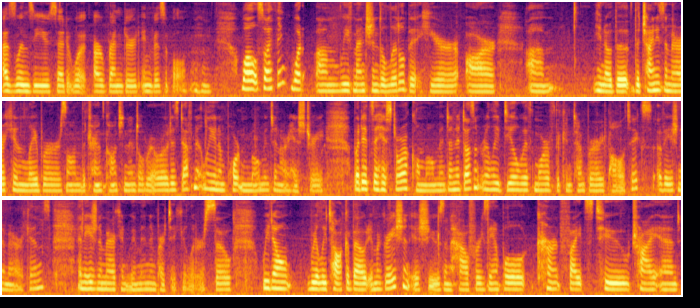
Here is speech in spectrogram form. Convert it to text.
as Lindsay, you said, are rendered invisible? Mm -hmm. Well, so I think what um, we've mentioned a little bit here are um, you know, the, the Chinese American laborers on the Transcontinental Railroad is definitely an important moment in our history, but it's a historical moment and it doesn't really deal with more of the contemporary politics of Asian Americans and Asian American women in particular. So we don't really talk about immigration issues and how, for example, current fights to try and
